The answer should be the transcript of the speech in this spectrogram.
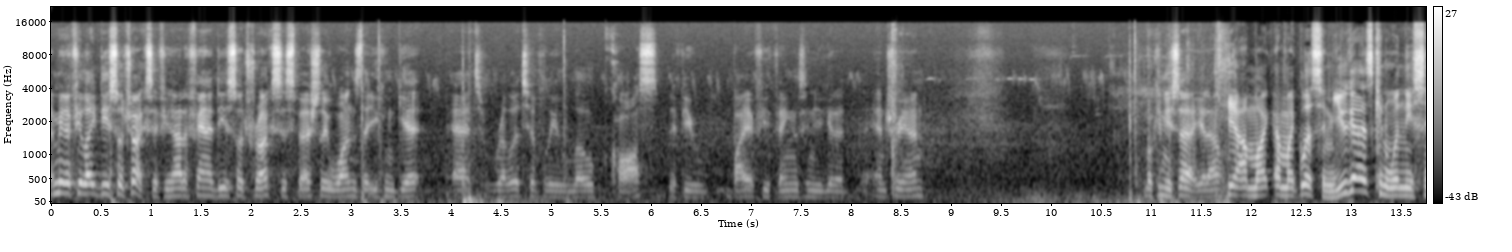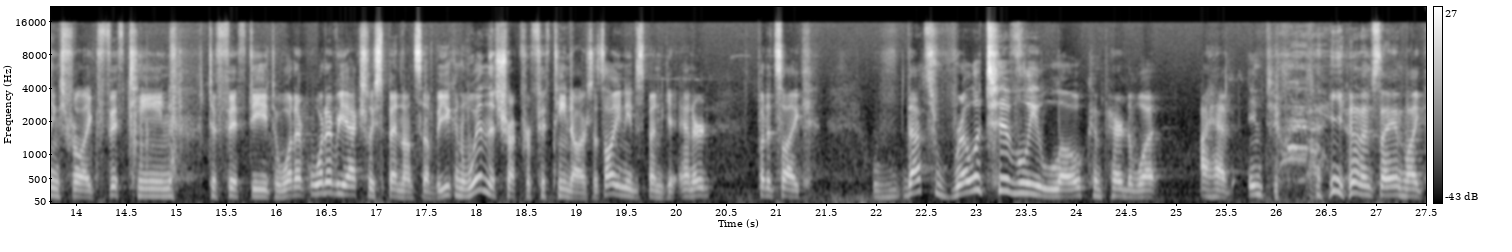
I mean, if you like diesel trucks, if you're not a fan of diesel trucks, especially ones that you can get at relatively low cost, if you buy a few things and you get an entry in, what can you say? You know. Yeah, I'm like, I'm like, listen, you guys can win these things for like 15 to 50 to whatever, whatever you actually spend on stuff. But you can win this truck for $15. That's all you need to spend to get entered. But it's like, that's relatively low compared to what I have into it. you know what I'm saying? Like,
